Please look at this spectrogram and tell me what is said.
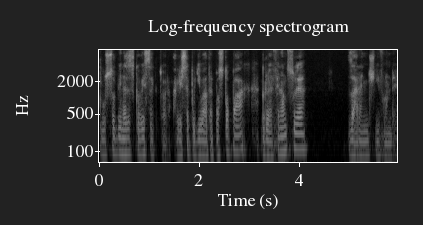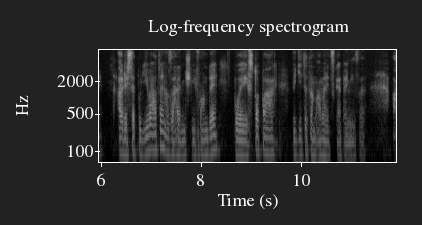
působí neziskový sektor. A když se podíváte po stopách, kdo je financuje? Zahraniční fondy. A když se podíváte na zahraniční fondy, po jejich stopách vidíte tam americké peníze. A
